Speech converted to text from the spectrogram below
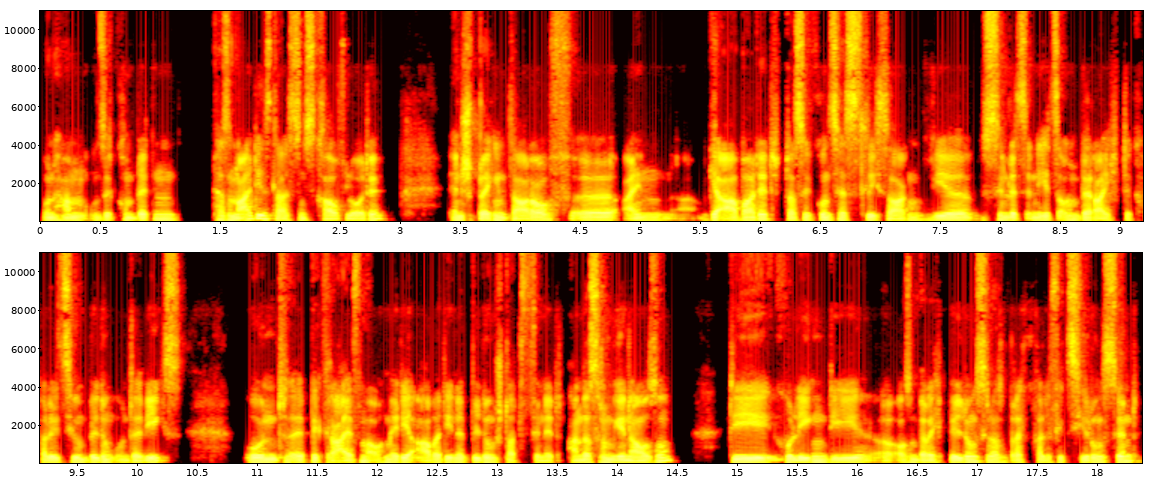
und haben unsere kompletten Personaldienstleistungskaufleute entsprechend darauf äh, eingearbeitet, dass sie grundsätzlich sagen, wir sind letztendlich jetzt auch im Bereich der Qualifizierung und Bildung unterwegs und äh, begreifen auch mehr die Arbeit, die in der Bildung stattfindet. Andersrum genauso. Die Kollegen, die äh, aus dem Bereich Bildung sind, aus dem Bereich Qualifizierung sind,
